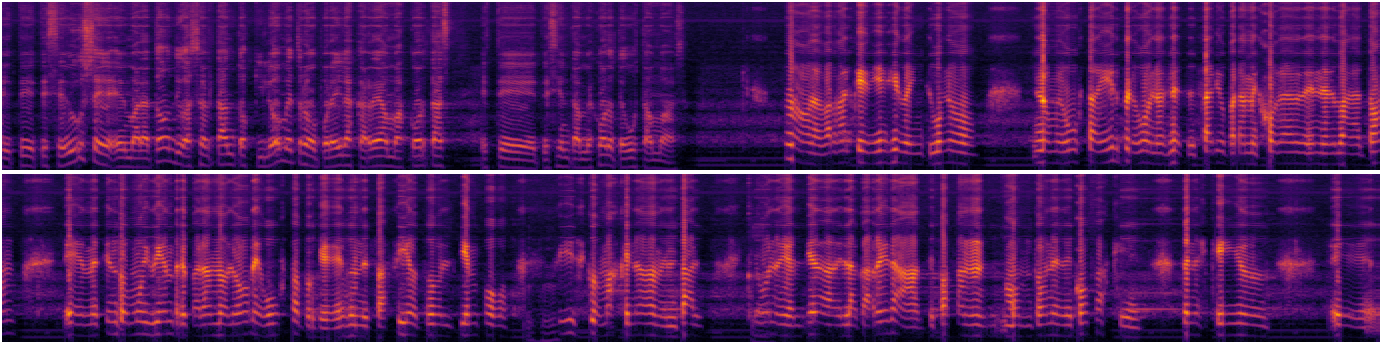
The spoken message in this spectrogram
¿Te, seduce el maratón, digo, hacer tantos kilómetros o por ahí las carreras más cortas este, te sientan mejor o te gustan más? No, la verdad que 10 y 21 no me gusta ir, pero bueno, es necesario para mejorar en el maratón. Eh, me siento muy bien preparándolo, me gusta porque es un desafío todo el tiempo físico, más que nada mental. Y bueno, y el día de la carrera te pasan montones de cosas que tenés que ir eh,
